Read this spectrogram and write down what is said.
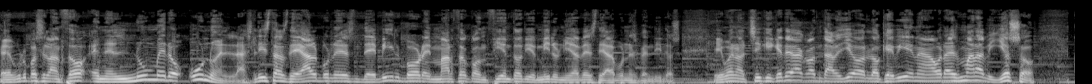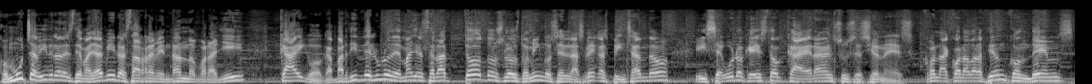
El grupo se lanzó en el número uno en las listas de álbumes de Billboard en marzo con 110.000 unidades de álbumes vendidos. Y bueno, Chiqui, ¿qué te voy a contar yo? Lo que viene ahora es maravilloso. Con mucha vibra desde Miami, lo está reventando por allí. Caigo, que a partir del 1 de mayo estará todos los domingos en Las Vegas pinchando y seguro que esto caerá en sus sesiones. Con la colaboración con Dance,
